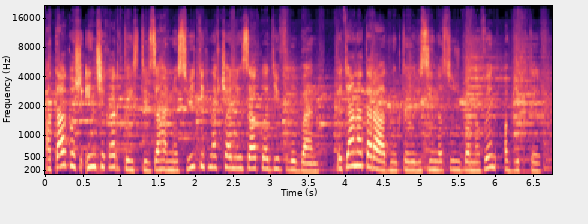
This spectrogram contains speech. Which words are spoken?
а також інших артистів загальноосвітніх навчальних закладів Лубен. Тетяна Тарадник, телевізійна служба новин Об'єктив.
